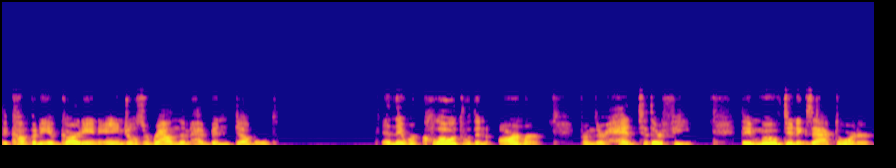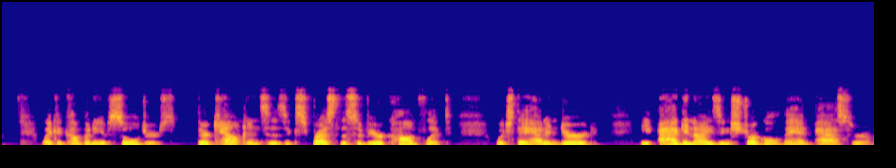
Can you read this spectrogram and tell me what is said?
The company of guardian angels around them had been doubled and they were clothed with an armor from their head to their feet. They moved in exact order, like a company of soldiers. Their countenances expressed the severe conflict which they had endured, the agonizing struggle they had passed through.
